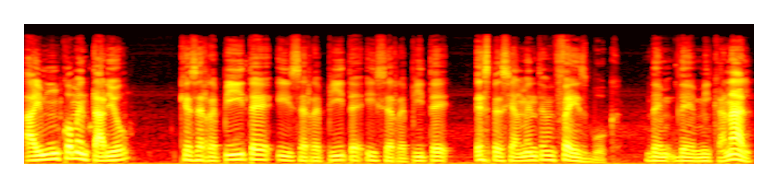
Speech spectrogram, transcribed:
hay un comentario que se repite y se repite y se repite, especialmente en Facebook de, mi canal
